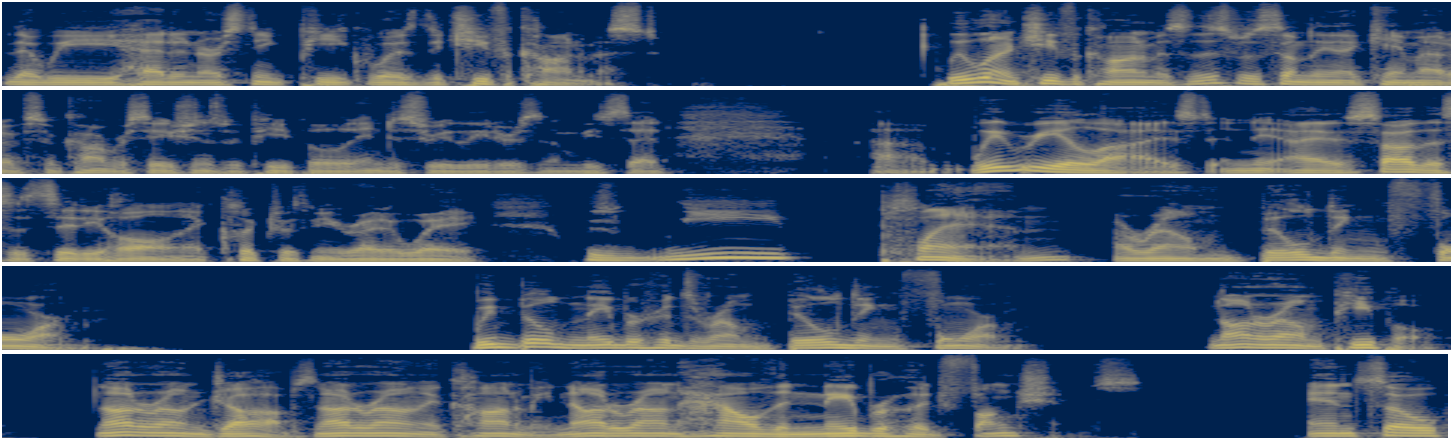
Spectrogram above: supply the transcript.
that we had in our sneak peek was the chief economist. We want a chief economist. And this was something that came out of some conversations with people, industry leaders, and we said, um, we realized, and I saw this at City Hall and it clicked with me right away, was we plan around building form we build neighborhoods around building form, not around people, not around jobs, not around the economy, not around how the neighborhood functions. And so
